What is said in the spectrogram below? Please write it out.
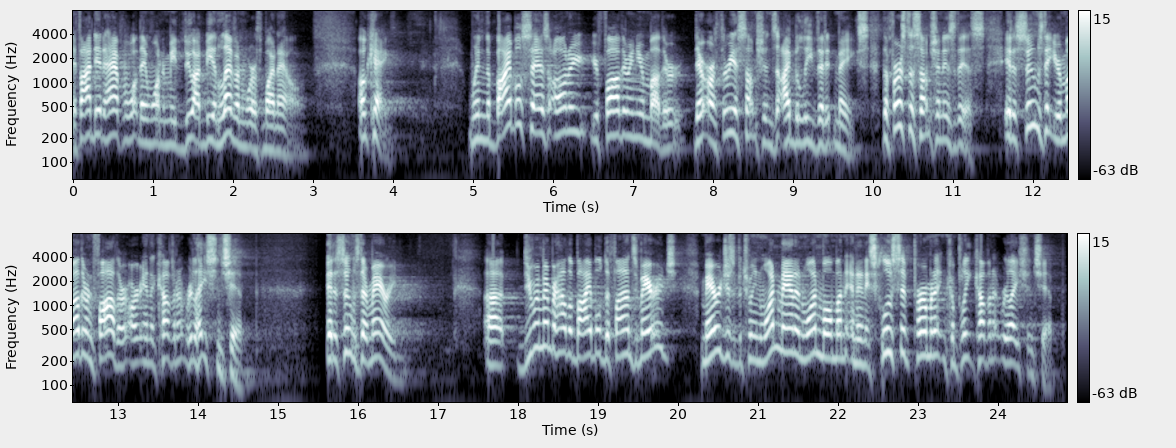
If I did half of what they wanted me to do, I'd be in Leavenworth by now. Okay, when the Bible says honor your father and your mother, there are three assumptions I believe that it makes. The first assumption is this it assumes that your mother and father are in a covenant relationship, it assumes they're married. Uh, do you remember how the Bible defines marriage? Marriage is between one man and one woman in an exclusive, permanent, and complete covenant relationship.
